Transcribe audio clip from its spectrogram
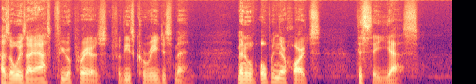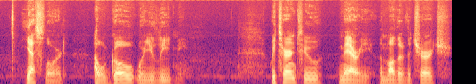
As always, I ask for your prayers for these courageous men, men who have opened their hearts to say yes. Yes, Lord, I will go where you lead me. We turn to Mary, the mother of the church,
